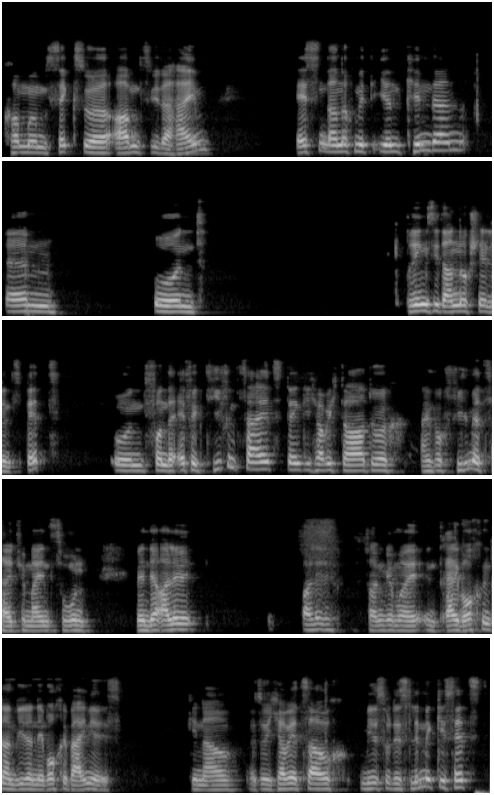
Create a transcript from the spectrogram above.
kommen um 6 Uhr abends wieder heim, essen dann noch mit ihren Kindern. Ähm, und bringen sie dann noch schnell ins Bett. Und von der effektiven Zeit, denke ich, habe ich dadurch einfach viel mehr Zeit für meinen Sohn. Wenn der alle, alle, sagen wir mal, in drei Wochen dann wieder eine Woche bei mir ist. Genau. Also ich habe jetzt auch mir so das Limit gesetzt,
